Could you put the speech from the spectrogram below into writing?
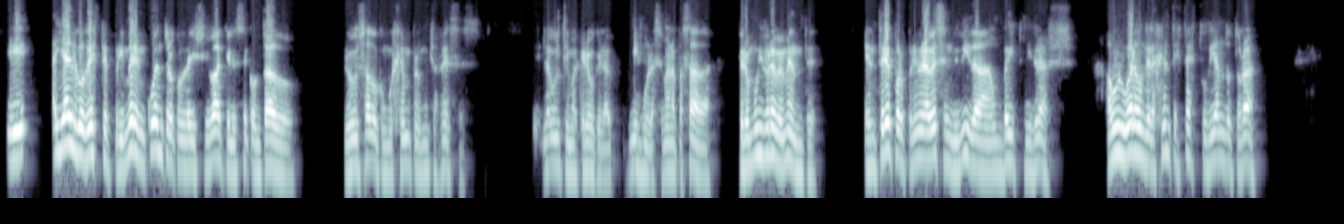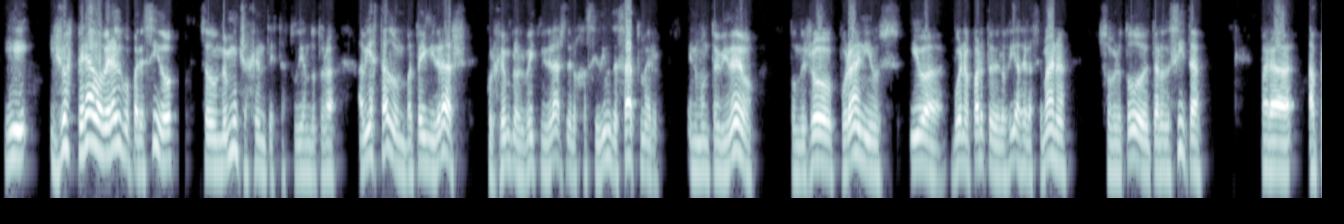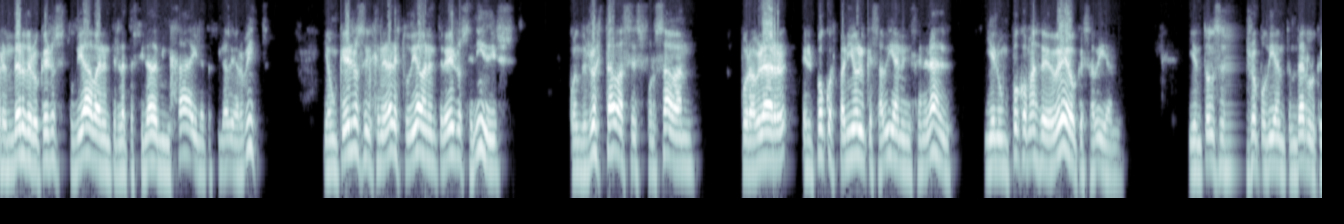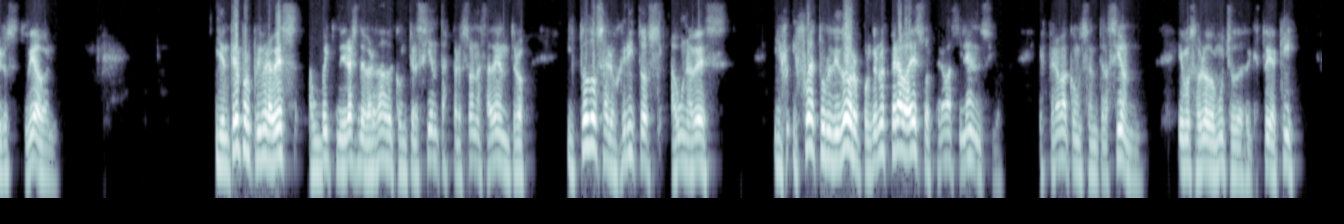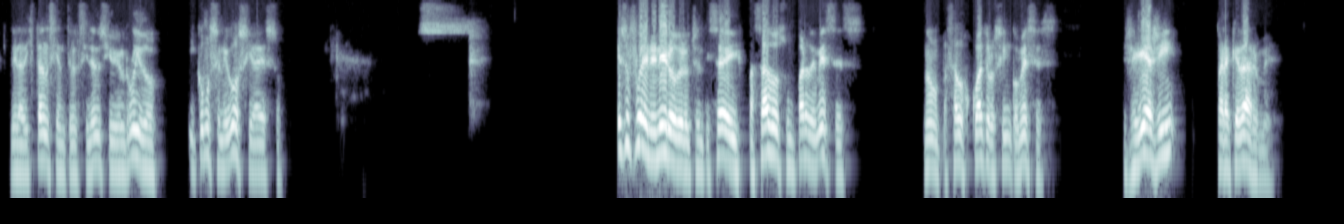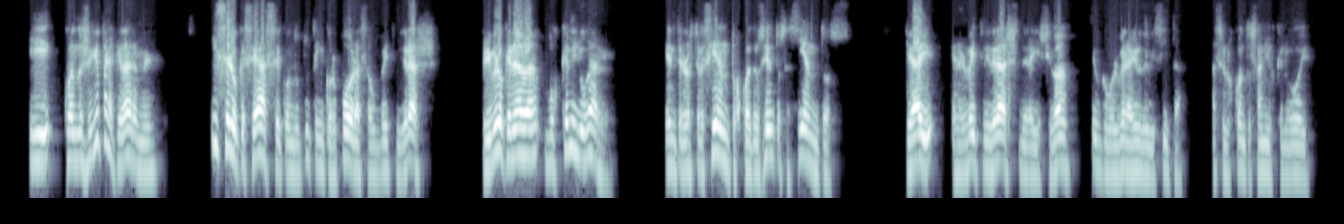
y hay algo de este primer encuentro con la Yeshiva que les he contado, lo he usado como ejemplo muchas veces. La última creo que la mismo la semana pasada, pero muy brevemente. Entré por primera vez en mi vida a un Beit Midrash, a un lugar donde la gente está estudiando Torah. Y, y yo esperaba ver algo parecido, o sea, donde mucha gente está estudiando Torah. Había estado en Batei Midrash, por ejemplo, el Beit Midrash de los Hasidim de Satmer, en Montevideo, donde yo por años iba buena parte de los días de la semana, sobre todo de tardecita, para aprender de lo que ellos estudiaban entre la tefilá de Minjá y la tefilá de Arbit. Y aunque ellos en general estudiaban entre ellos en Yiddish, cuando yo estaba se esforzaban por hablar el poco español que sabían en general y el un poco más de hebreo que sabían. Y entonces yo podía entender lo que ellos estudiaban. Y entré por primera vez a un Beit Midrash de verdad con 300 personas adentro, y todos a los gritos a una vez. Y, y, fue aturdidor, porque no esperaba eso, esperaba silencio, esperaba concentración. Hemos hablado mucho desde que estoy aquí de la distancia entre el silencio y el ruido y cómo se negocia eso. Eso fue en enero del 86, pasados un par de meses, no, pasados cuatro o cinco meses. Llegué allí para quedarme. Y cuando llegué para quedarme, hice lo que se hace cuando tú te incorporas a un Beit Midrash. Primero que nada, busqué mi lugar entre los 300, 400 asientos que hay en el Beit Midrash de la Yeshiva. Tengo que volver a ir de visita. Hace unos cuantos años que no voy.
